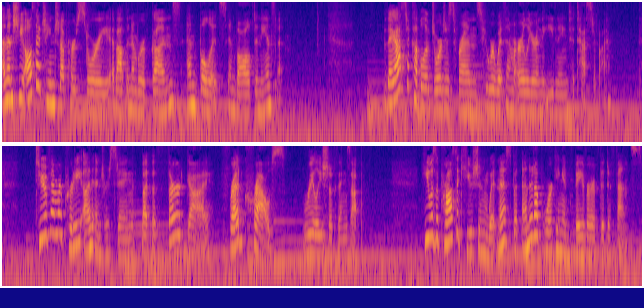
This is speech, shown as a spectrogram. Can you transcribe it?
And then she also changed up her story about the number of guns and bullets involved in the incident. They asked a couple of George's friends who were with him earlier in the evening to testify. Two of them were pretty uninteresting, but the third guy, Fred Kraus, really shook things up. He was a prosecution witness, but ended up working in favor of the defense.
